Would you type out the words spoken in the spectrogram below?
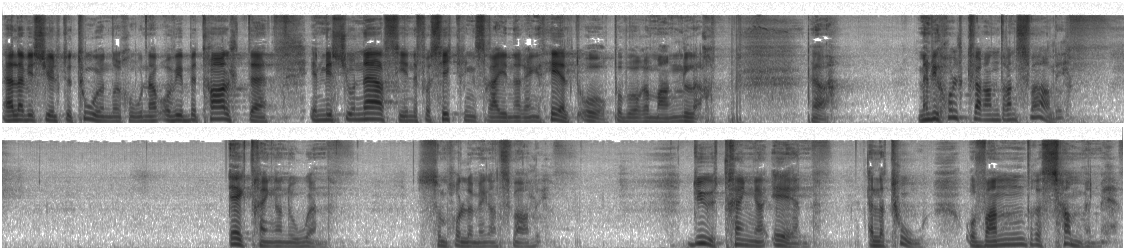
eller vi skyldte 200 kroner, og vi betalte en misjonær sine forsikringsregninger et helt år på våre mangler. Ja. Men vi holdt hverandre ansvarlig. Jeg trenger noen som holder meg ansvarlig. Du trenger én eller to å vandre sammen med.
